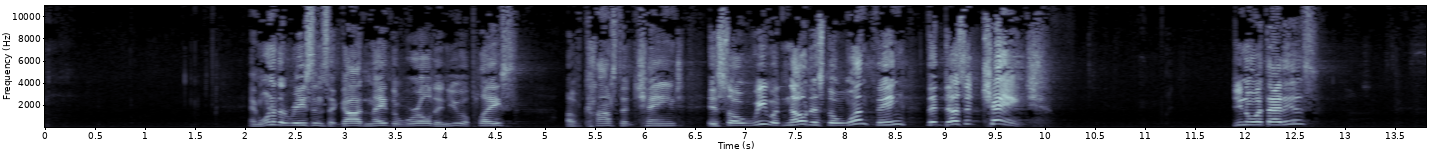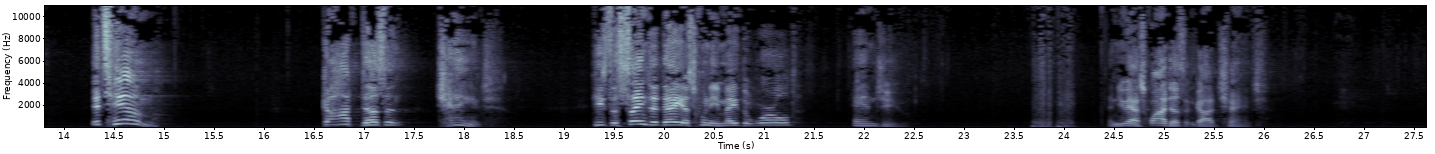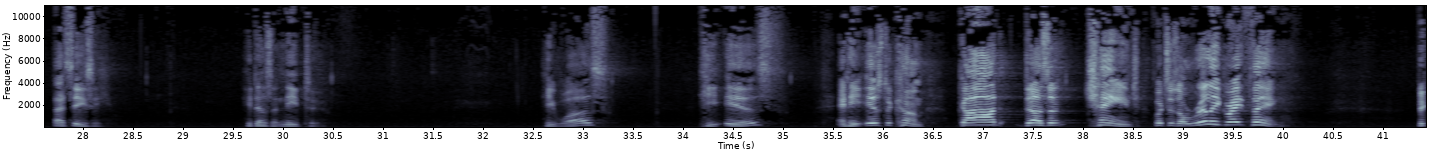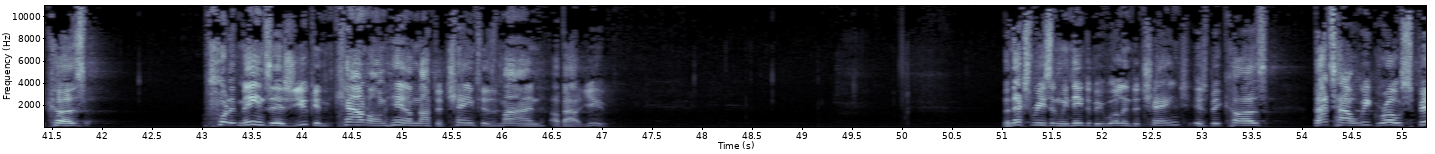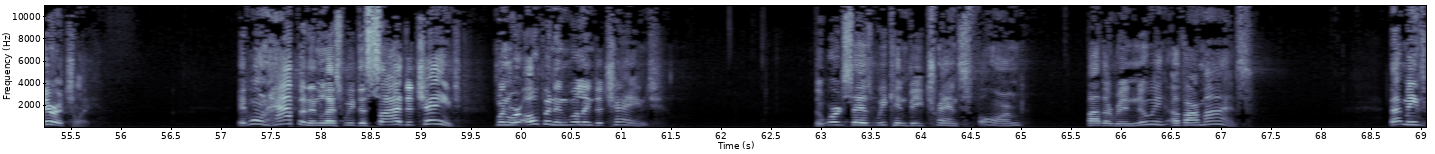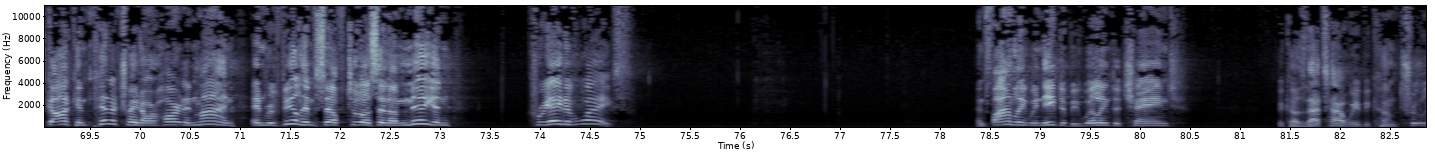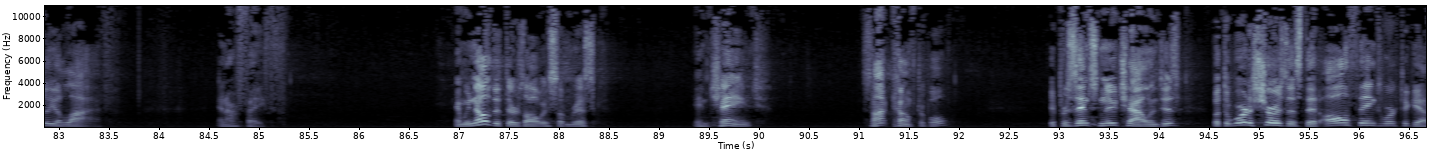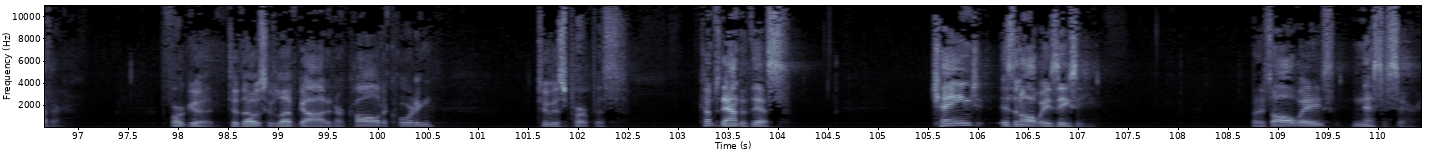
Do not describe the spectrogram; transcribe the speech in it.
And one of the reasons that God made the world and you a place of constant change is so we would notice the one thing that doesn't change. Do you know what that is? It's Him. God doesn't change. He's the same today as when He made the world and you. And you ask, why doesn't God change? That's easy. He doesn't need to. He was, He is, and He is to come. God doesn't change, which is a really great thing because What it means is you can count on Him not to change His mind about you. The next reason we need to be willing to change is because that's how we grow spiritually. It won't happen unless we decide to change. When we're open and willing to change, the Word says we can be transformed by the renewing of our minds. That means God can penetrate our heart and mind and reveal Himself to us in a million creative ways. And finally, we need to be willing to change because that's how we become truly alive in our faith. And we know that there's always some risk in change. It's not comfortable. It presents new challenges, but the Word assures us that all things work together for good to those who love God and are called according to His purpose. It comes down to this change isn't always easy, but it's always necessary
